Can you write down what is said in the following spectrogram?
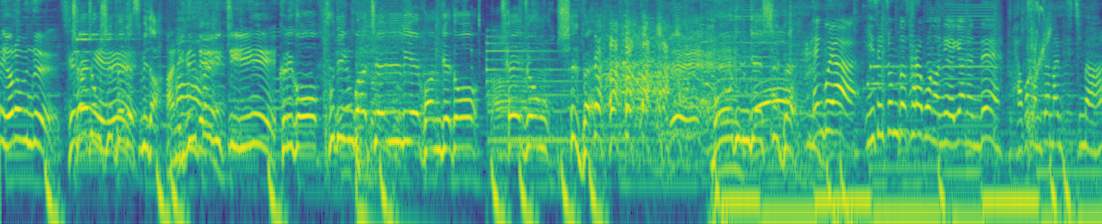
아니 여러분들 최종 실패됐습니다. 아니, 이걸 근데 믿지. 그리고 푸딩과 젤리의 관계도 최종 실패. 모든 게 실패. 탱구야 인생 좀 더 살아본 언니 얘기하는데 과거 남자 말 듣지 마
